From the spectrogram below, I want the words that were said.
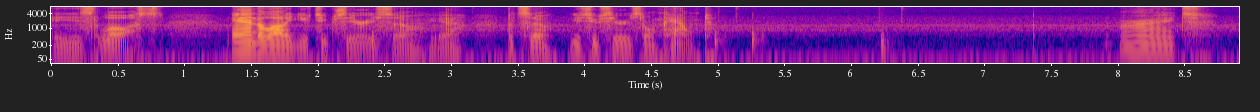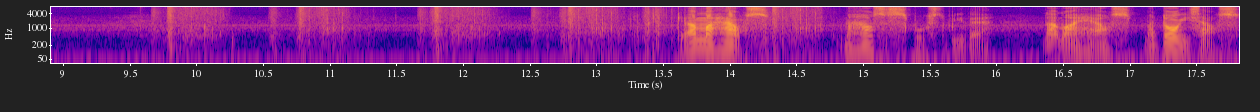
is Lost. And a lot of YouTube series, so yeah. But so, YouTube series don't count. Alright. Get out of my house. My house is supposed to be there. Not my house. My doggy's house.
